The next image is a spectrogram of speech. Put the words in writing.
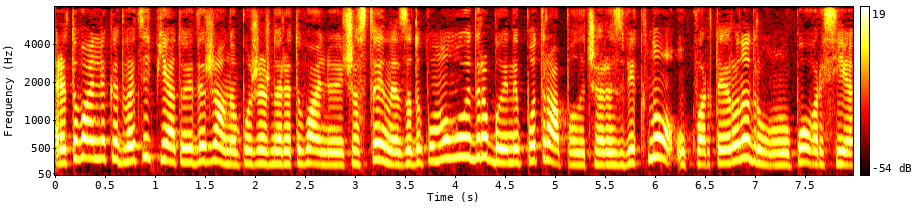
Рятувальники 25-ї державно пожежно-рятувальної частини за допомогою драбини потрапили через вікно у квартиру на другому поверсі,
